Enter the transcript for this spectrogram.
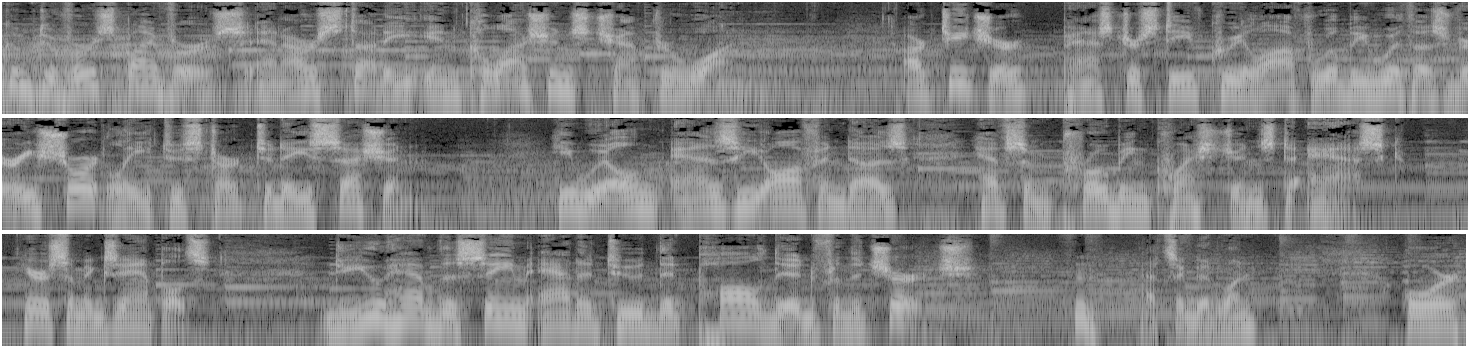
Welcome to Verse by Verse and our study in Colossians chapter 1. Our teacher, Pastor Steve Kreloff, will be with us very shortly to start today's session. He will, as he often does, have some probing questions to ask. Here are some examples. Do you have the same attitude that Paul did for the church? Hmm, that's a good one. Or,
